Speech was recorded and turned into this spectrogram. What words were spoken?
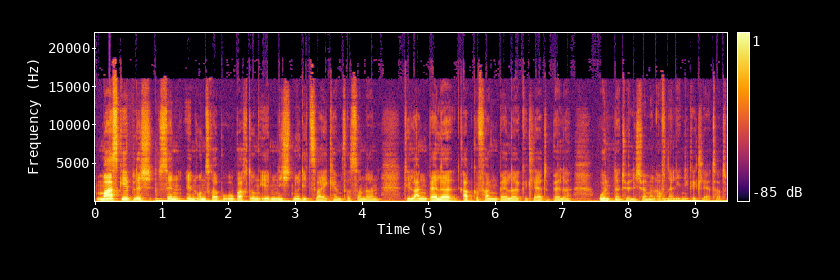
maßgeblich sind in unserer Beobachtung eben nicht nur die Zweikämpfe, sondern die langen Bälle, abgefangene Bälle, geklärte Bälle und natürlich, wenn man auf einer Linie geklärt hat.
